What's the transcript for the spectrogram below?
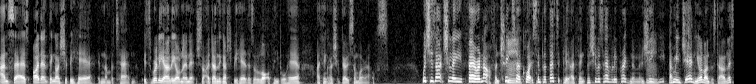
and says, I don't think I should be here in number 10. It's really early on in it. She's like, I don't think I should be here. There's a lot of people here. I think I should go somewhere else which is actually fair enough and treats mm. her quite sympathetically, I think, because she was heavily pregnant. And she, mm. I mean, Jen, you'll understand this.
